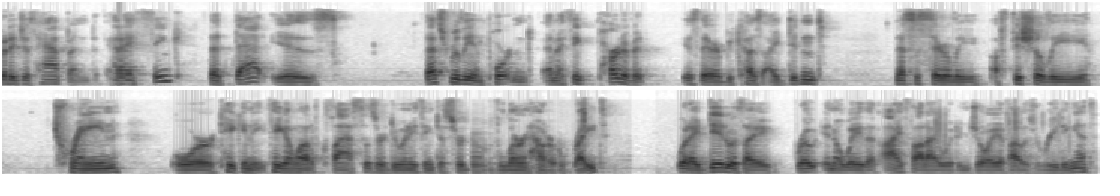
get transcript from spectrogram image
but it just happened. And I think that that is that's really important. And I think part of it is there because I didn't necessarily officially train or take any take a lot of classes or do anything to sort of learn how to write. What I did was I wrote in a way that I thought I would enjoy if I was reading it,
